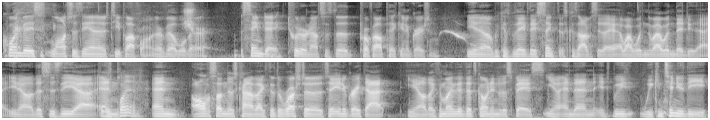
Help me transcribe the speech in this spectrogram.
Coinbase launches the NFT platform; they're available there. The same day, Twitter announces the profile pic integration. You know, because they've they synced this because obviously they, why wouldn't why wouldn't they do that? You know, this is the uh, and planned. and all of a sudden there's kind of like the, the rush to, to integrate that. You know, like the money that, that's going into the space. You know, and then it we we continue the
